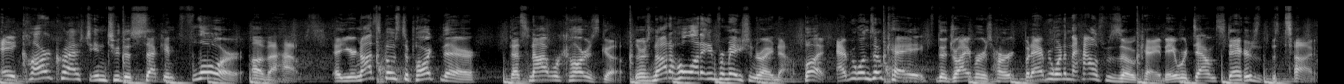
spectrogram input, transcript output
a car crashed into the second floor of a house. And you're not supposed to park there. That's not where cars go. There's not a whole lot of information right now, but everyone's okay. The driver is hurt, but everyone in the house was okay. They were downstairs at the time.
